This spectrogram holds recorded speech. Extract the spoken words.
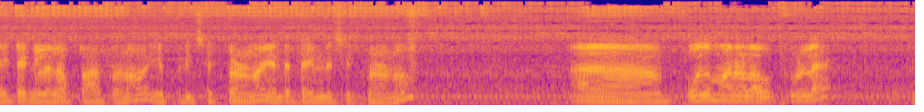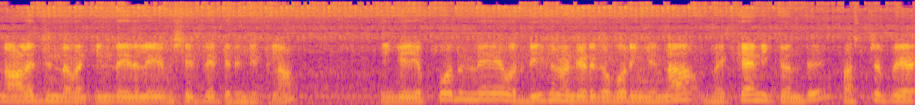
ஐட்டங்கள் எல்லாம் பார்க்கணும் எப்படி செக் பண்ணணும் எந்த டைமில் செக் பண்ணணும் போதுமான அளவுக்குள்ள நாலேஜ் இந்த வண்டி- இந்த இதுலேயே விஷயத்திலே தெரிஞ்சுக்கலாம். நீங்கள் எப்போதுமே ஒரு டீசல் வண்டி எடுக்க போகிறீங்கன்னா மெக்கானிக் வந்து ஃபஸ்ட்டு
